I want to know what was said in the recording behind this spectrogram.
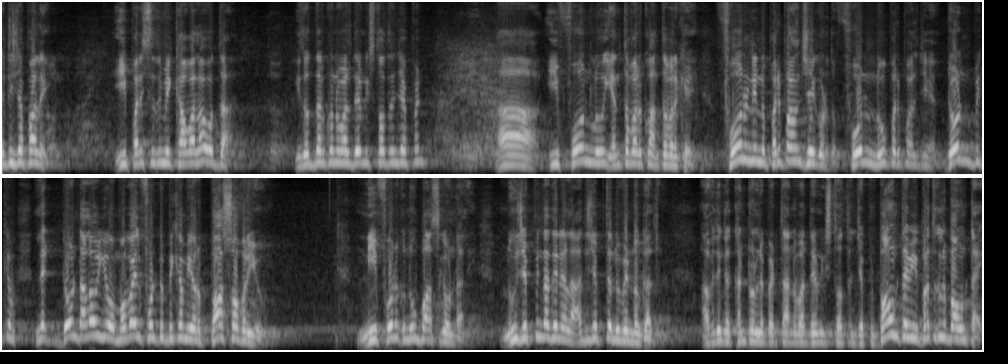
ఎట్టి చెప్పాలి. ఈ పరిస్థితి మీకు కావాలా వద్దా? ఇది వద్దనుకున్న వాళ్ళు దేవునికి స్తోత్రం చెప్పండి. ఈ ఫోన్లు ఎంతవరకు అంతవరకే? ఫోన్ నిన్ను పరిపాలన చేయకూడదు. ఫోన్ నువ్వు పరిపాలన చేయాలి. Don't become let don't allow your mobile phone to become your boss over you నీ ఫోన్కు నువ్వు బాస్గా ఉండాలి. నువ్వు చెప్పింది అదే నెల అది చెప్తే నువ్వు వినడం కాదు. ఆ విధంగా కంట్రోల్లో పెడతా అన్న వారు దేవునికి స్తోత్రం చెప్పండి. బాగుంటాయి మీ బ్రతుకులు బాగుంటాయి.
